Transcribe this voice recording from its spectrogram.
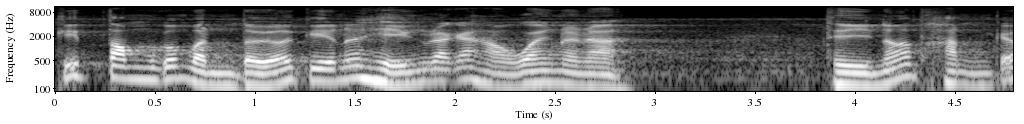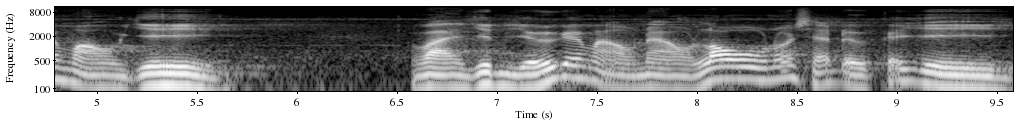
cái tâm của mình từ ở kia nó hiện ra cái hào quang này nè, thì nó thành cái màu gì? Và gìn giữ cái màu nào lâu nó sẽ được cái gì?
